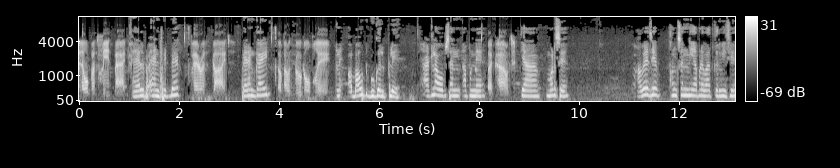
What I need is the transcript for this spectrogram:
Help and feedback. Help and feedback Parent guide. Parent guide About Google Play. અને અબાઉટ ગૂગલ પ્લે આટલા ઓપ્શન આપણને Account. ત્યાં મળશે હવે જે ફંક્શનની આપણે વાત કરવી છે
